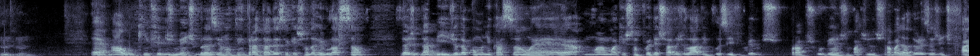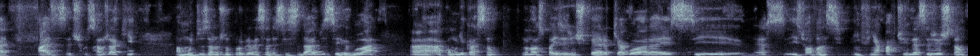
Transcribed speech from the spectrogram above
Uhum. É, algo que infelizmente o Brasil não tem tratado, essa questão da regulação da, da mídia, da comunicação, é uma, uma questão que foi deixada de lado, inclusive, pelos próprios governos do Partido dos Trabalhadores. A gente fa faz essa discussão já aqui há muitos anos no programa, essa necessidade de se regular a, a comunicação no nosso país, e a gente espera que agora esse, esse, isso avance, enfim, a partir dessa gestão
